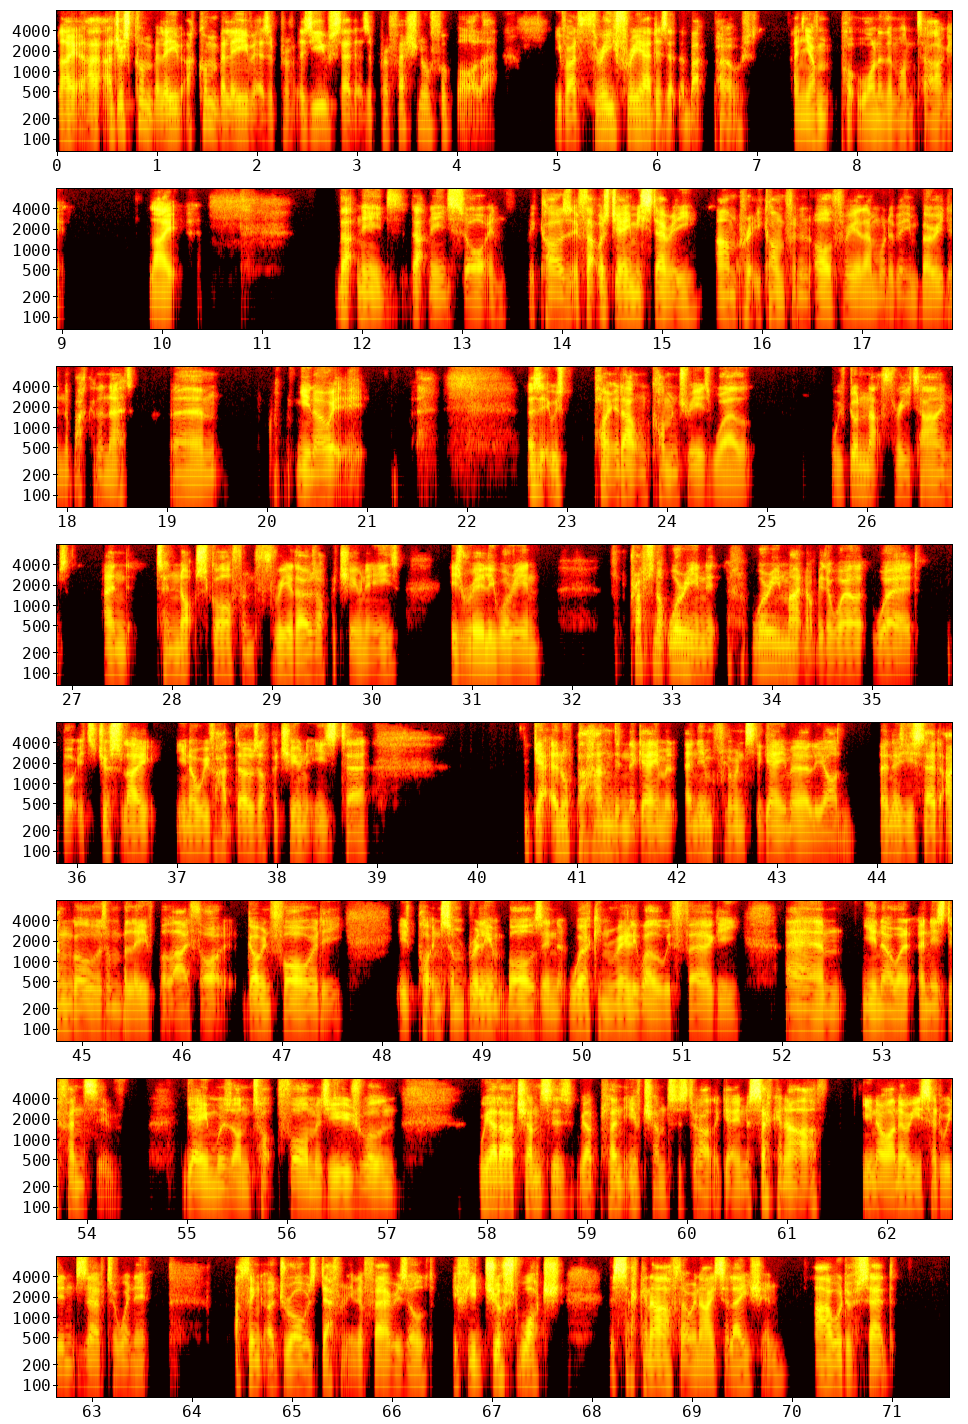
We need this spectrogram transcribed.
Like I, I just couldn't believe I couldn't believe it as a as you said as a professional footballer, you've had three free headers at the back post and you haven't put one of them on target. Like that needs that needs sorting because if that was Jamie Sterry, I'm pretty confident all three of them would have been buried in the back of the net. Um, you know, it, it, as it was pointed out on commentary as well, we've done that three times, and to not score from three of those opportunities is really worrying. Perhaps not worrying. Worrying might not be the word, but it's just like you know we've had those opportunities to get an upper hand in the game and influence the game early on. And as you said, Angol was unbelievable. I thought going forward, he he's putting some brilliant balls in, working really well with Fergie. Um, you know, and his defensive game was on top form as usual. And we had our chances. We had plenty of chances throughout the game. The second half, you know, I know you said we didn't deserve to win it. I think a draw was definitely the fair result. If you just watched the second half though in isolation, I would have said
